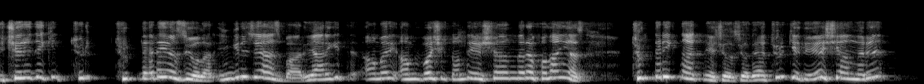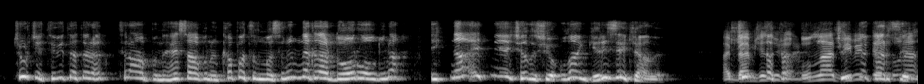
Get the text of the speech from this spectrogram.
içerideki Türk Türklere yazıyorlar. İngilizce yaz bari. Yani git Amerika, Washington'da yaşayanlara falan yaz. Türkleri ikna etmeye çalışıyorlar. Yani Türkiye'de yaşayanları Türkçe tweet atarak Trump'ın hesabının kapatılmasının ne kadar doğru olduğuna ikna etmeye çalışıyor. Ulan geri zekalı. Hayır, ben bir şey söyleyeceğim. Bunlar bir müddet sonra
